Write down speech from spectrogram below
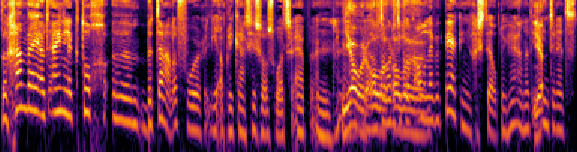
Gaan wij uiteindelijk toch uh, betalen voor die applicaties zoals WhatsApp? En, ja hoor, er alle, worden alle... ook allerlei beperkingen gesteld nu hè, aan het ja. internet.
